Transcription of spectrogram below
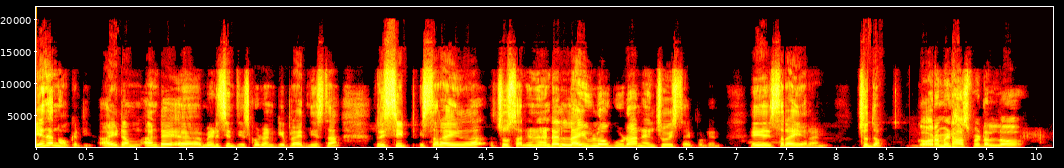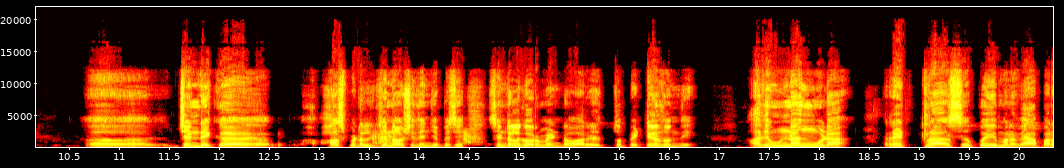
ఏదైనా ఒకటి ఐటమ్ అంటే మెడిసిన్ తీసుకోవడానికి ప్రయత్నిస్తా. రిసిట్ ఇస్తారా లేదా చూస్తాను నేను అంటే లైవ్లో కూడా నేను చూపిస్తాను ఇప్పుడు నేను. ఇస్తారా అని. చూద్దాం. గవర్నమెంట్ హాస్పిటల్లో జనరిక్ హాస్పిటల్ జన్ ఔషధి అని చెప్పేసి సెంట్రల్ గవర్నమెంట్ వారితో పెట్టినది ఉంది. అది ఉండంగా కూడా రెడ్ క్రాస్ పోయి మన వ్యాపార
